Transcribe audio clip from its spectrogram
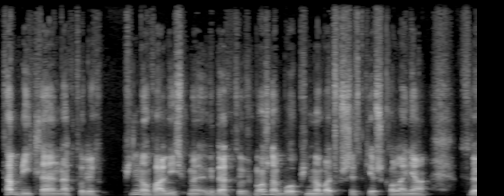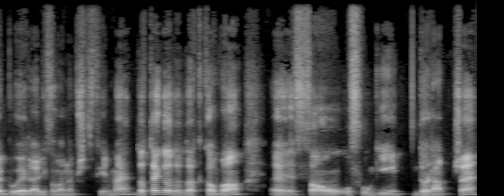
tablice, na których pilnowaliśmy, dla których można było pilnować wszystkie szkolenia, które były realizowane przez firmę. Do tego dodatkowo e, są usługi doradcze,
